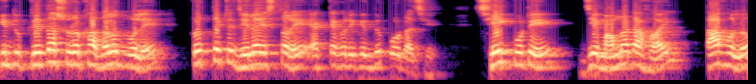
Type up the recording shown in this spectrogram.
কিন্তু ক্রেতা সুরক্ষা আদালত বলে প্রত্যেকটা জেলা স্তরে একটা করে কিন্তু কোর্ট আছে। সেই কোর্টে যে মামলাটা হয়, তা হলো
